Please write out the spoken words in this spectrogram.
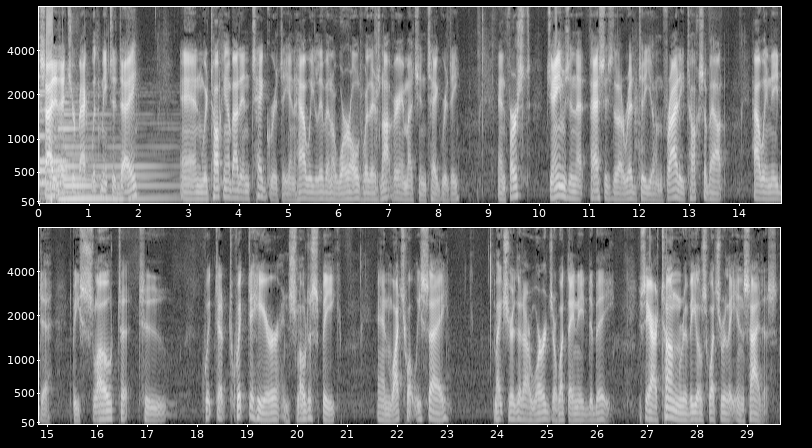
excited that you're back with me today. And we're talking about integrity and how we live in a world where there's not very much integrity. And first, James, in that passage that I read to you on Friday, talks about how we need to, to be slow to, to quick to quick to hear and slow to speak and watch what we say. Make sure that our words are what they need to be. You see, our tongue reveals what's really inside us.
